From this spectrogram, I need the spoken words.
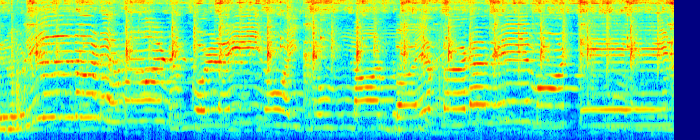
இருளில் நடமாடும் கொள்ளை நோய்க்கும் நான் பயப்படவே மாட்டேன்.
